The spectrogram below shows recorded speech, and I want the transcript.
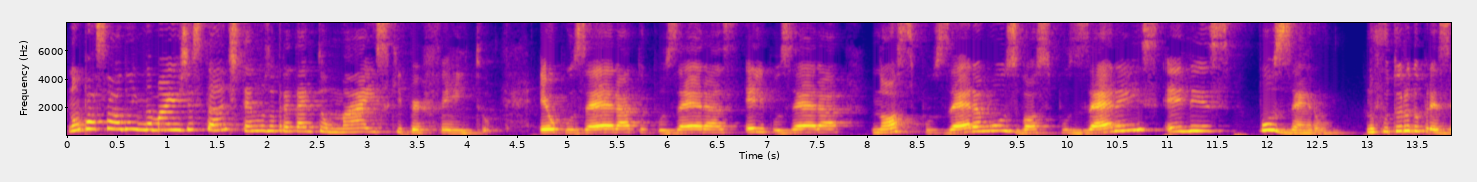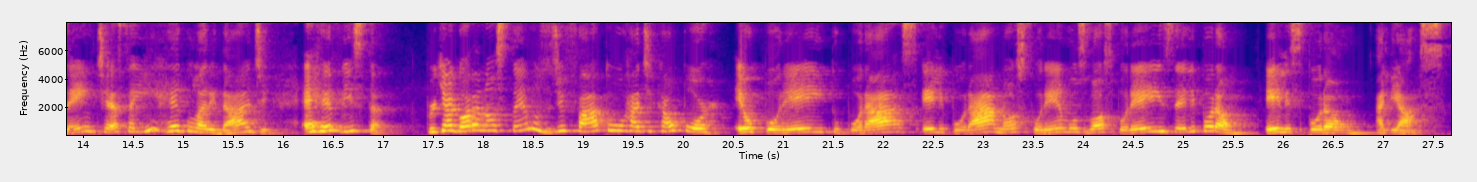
Num passado ainda mais distante, temos o pretérito mais que perfeito. Eu pusera, tu puseras, ele pusera, nós puséramos, vós pusereis, eles puseram. No futuro do presente, essa irregularidade é revista porque agora nós temos de fato o radical por. Eu porei, tu porás, ele porá, nós poremos, vós poreis, ele porão. Eles porão, aliás.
